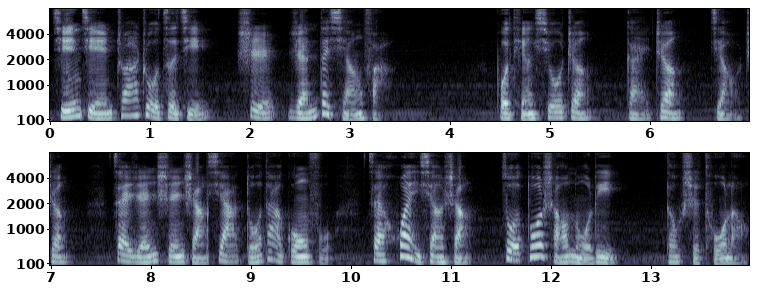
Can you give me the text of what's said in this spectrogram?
紧紧抓住自己是人的想法，不停修正、改正、矫正。在人身上下多大功夫，在幻象上做多少努力，都是徒劳。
